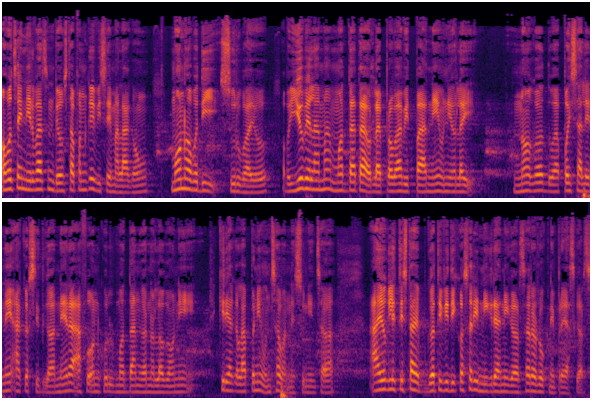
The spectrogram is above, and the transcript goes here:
अब चाहिँ निर्वाचन व्यवस्थापनकै विषयमा लागौँ। मौन अवधि सुरु भयो। अब यो बेलामा मतदाताहरूलाई प्रभावित पार्ने उनीहरूलाई नगद वा पैसाले नै आकर्षित गर्ने र आफू अनुकूल मतदान गर्न लगाउने क्रियाकलाप पनि हुन्छ भन्ने सुनिन्छ। आयोगले त्यस्ता गतिविधि कसरी निगरानी गर्छ र रोक्ने प्रयास गर्छ?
